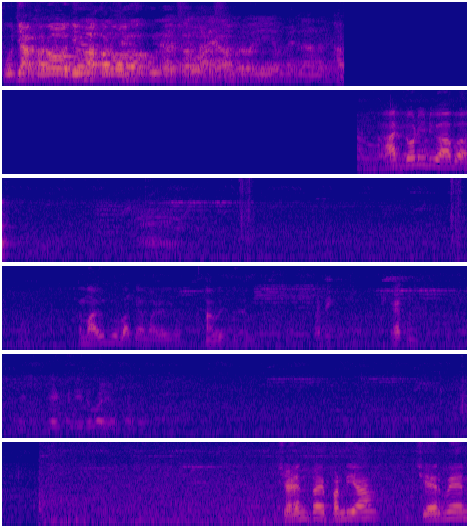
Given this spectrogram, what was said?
પૂજા કરો દીવા કરો. સેવા કરવાની. હાથ દોડી દો આ બસ એમાં આવી ગયું બાકી એમાં ગયું આવી ગયું, આવી ગયું. એક મિનિટ. એક મિનિટ ઊભો રહ્યો. જયંતભાઈ પંડ્યા ચેરમેન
